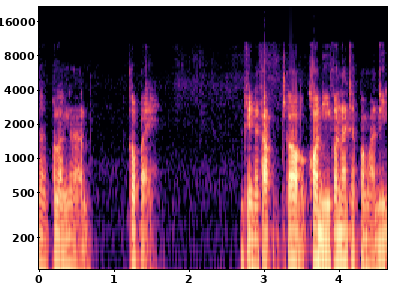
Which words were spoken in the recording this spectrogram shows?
นะพลังงานเข้าไป โอเคนะครับ ก็ข้อนี้ก็น่าจะประมาณนี้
